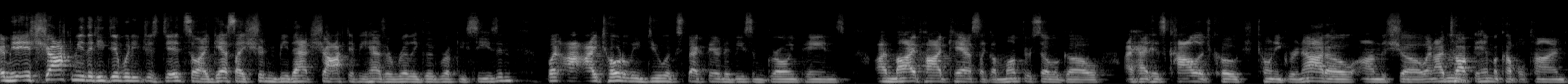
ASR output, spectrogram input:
I mean, it shocked me that he did what he just did. So I guess I shouldn't be that shocked if he has a really good rookie season. But I, I totally do expect there to be some growing pains. On my podcast, like a month or so ago, I had his college coach Tony Granato on the show, and I've mm. talked to him a couple times.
